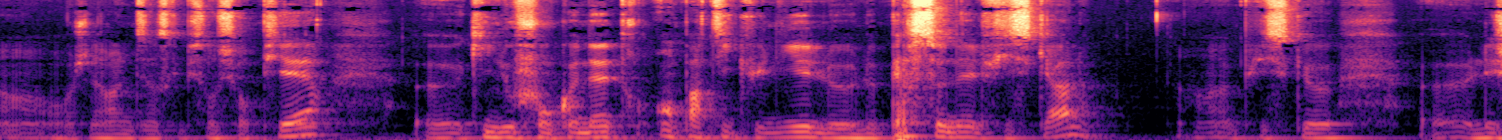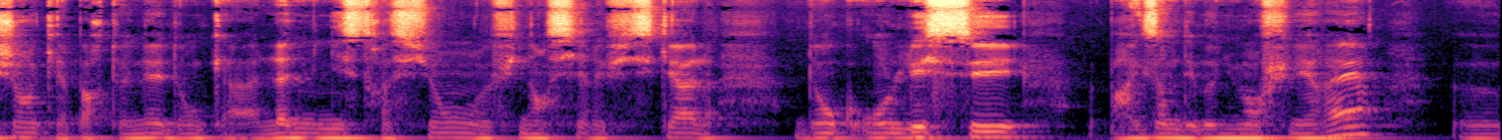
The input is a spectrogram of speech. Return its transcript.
hein, en général des inscriptions sur pierre, euh, qui nous font connaître en particulier le, personnel fiscal, hein, puisque euh, les gens qui appartenaient donc à l'administration financière et fiscale donc ont laissé par exemple des monuments funéraires euh,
